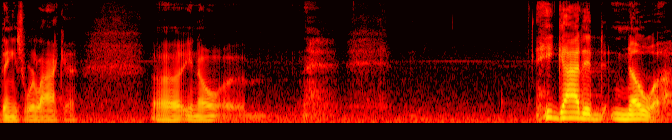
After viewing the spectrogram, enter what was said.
things were like. Uh, uh you know, uh, he guided Noah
